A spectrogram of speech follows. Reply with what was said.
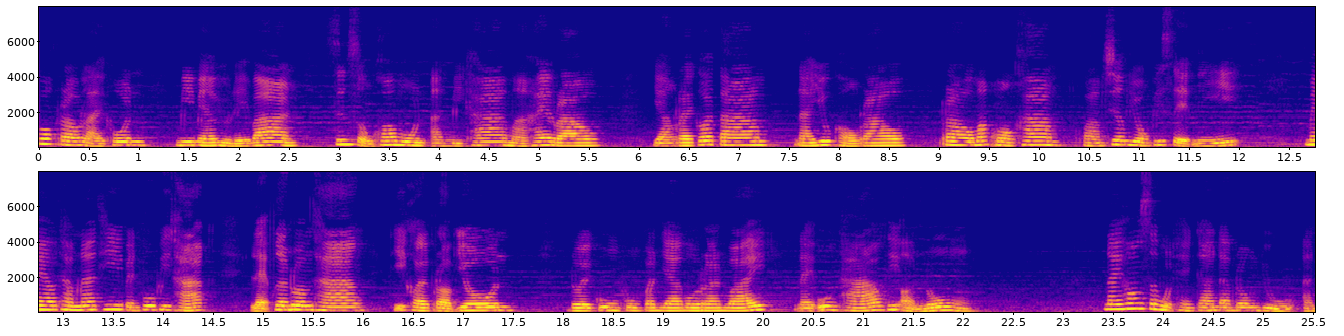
พวกเราหลายคนมีแมวอยู่ในบ้าน ซึ่งส่งข้อมูลอันมีค่ามาให้เรา อย่างไรก็ตามในยุคของเรา เรามักมองข้ามความเชื่อมโยงพิเศษนี้ แมวทำหน้าที่เป็นผู้พิทักษ์ และเพื่อนร่วมทางที่คอยปลอบโยน โดยกุมภูมิปัญญาโบราณไว้ ในอุ้งเท้าที่อ่อนนุ่ม ในห้องสมุดแห่งการดำรงอยู่อัน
